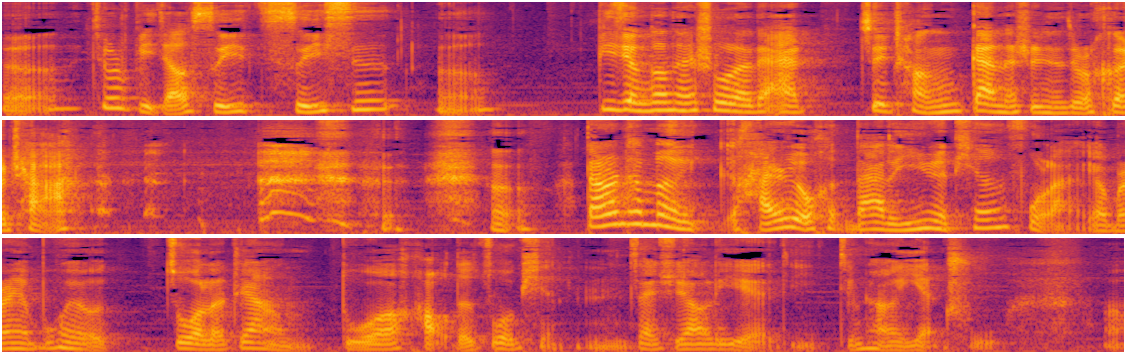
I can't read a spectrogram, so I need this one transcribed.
嗯，就是比较随随心，嗯，毕竟刚才说了，大家最常干的事情就是喝茶，嗯，当然他们还是有很大的音乐天赋了，要不然也不会有做了这样多好的作品，嗯，在学校里也经常演出，嗯，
